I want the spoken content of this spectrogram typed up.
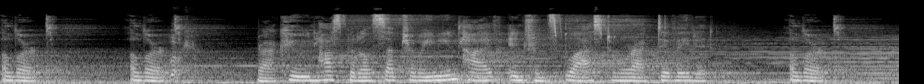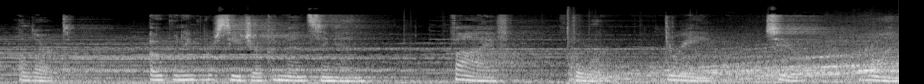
Alert. Alert. Look. Raccoon Hospital Subterranean Hive Entrance Blast Door activated. Alert. Alert. Opening procedure commencing in 5, 4, 3, 2, one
